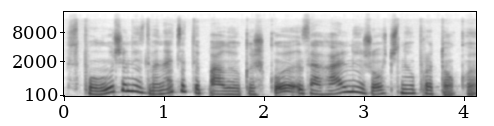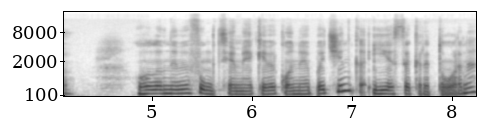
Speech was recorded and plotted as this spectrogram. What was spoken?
сполучений з 12-палою кишкою загальною жовчною протокою. Головними функціями, які виконує печінка, є секреторна,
